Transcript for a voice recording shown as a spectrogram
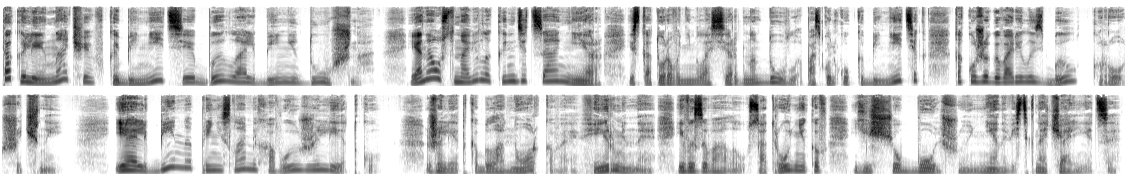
Так или иначе, в кабинете было Альбине душно, и она установила кондиционер, из которого немилосердно дуло, поскольку кабинетик, как уже говорилось, был крошечный. И Альбина принесла меховую жилетку. Жилетка была норковая, фирменная и вызывала у сотрудников еще большую ненависть к начальнице.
